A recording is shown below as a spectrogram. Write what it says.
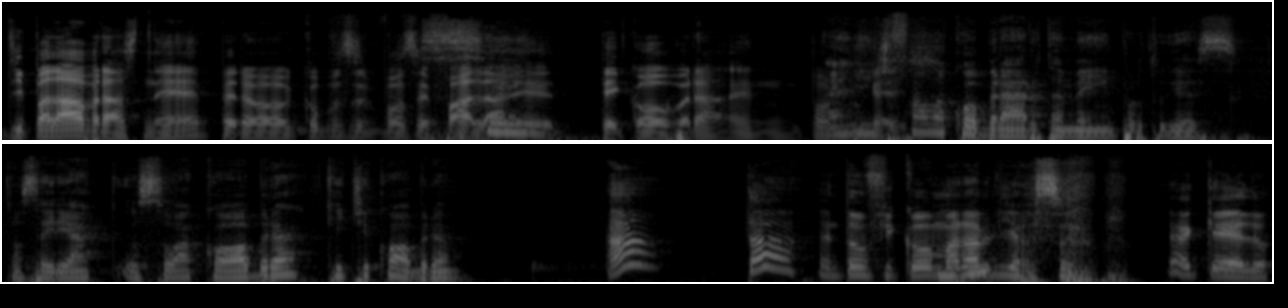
de palavras, né? Pero como você fala Sim. eh, te cobra em a português? gente fala cobrar também em português. Então seria eu sou a cobra que te cobra. Ah, então ficou maravilhoso. É aquilo.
